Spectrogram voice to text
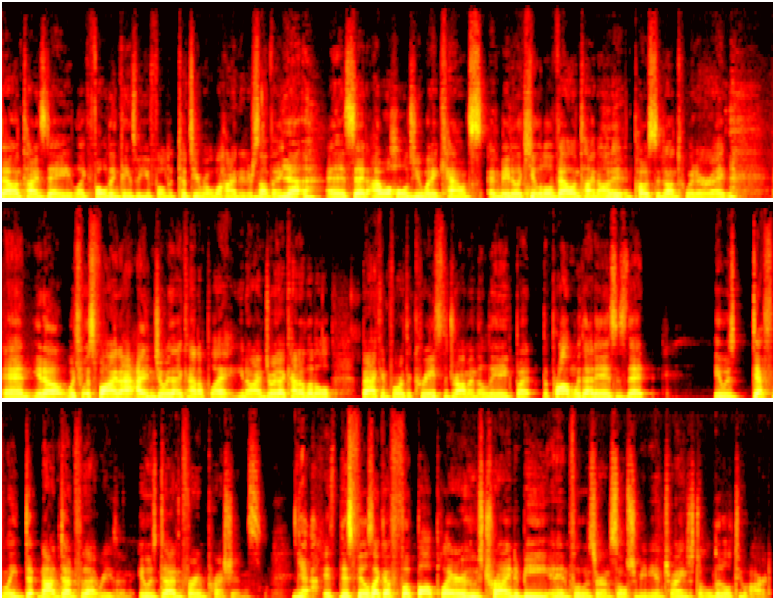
Valentine's Day like folding things where you fold a Tootsie Roll behind it or something. Yeah. And it said, I will hold you when it counts, and made a cute little Valentine on it and posted it on Twitter, right? And, you know, which was fine. I, I enjoy that kind of play. You know, I enjoy that kind of little back and forth. It creates the drama in the league. But the problem with that is, is that it was definitely d- not done for that reason. It was done for impressions. Yeah. It, this feels like a football player who's trying to be an influencer on social media and trying just a little too hard,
